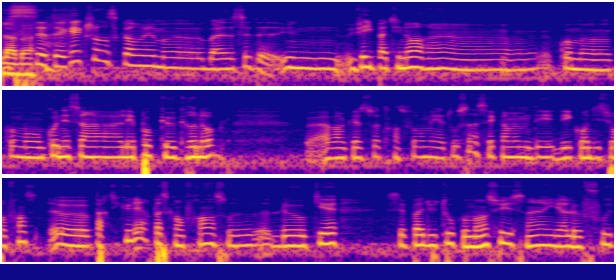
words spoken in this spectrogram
là-bas C'était quelque chose quand même. Euh, bah, c'était une vieille patinoire, hein, euh, comme, euh, comme on connaissait à l'époque Grenoble, avant qu'elle soit transformée et tout ça. C'est quand même des, des conditions France, particulières, parce qu'en France, le hockey, c'est pas du tout comme en Suisse. Hein. Il y a le foot,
